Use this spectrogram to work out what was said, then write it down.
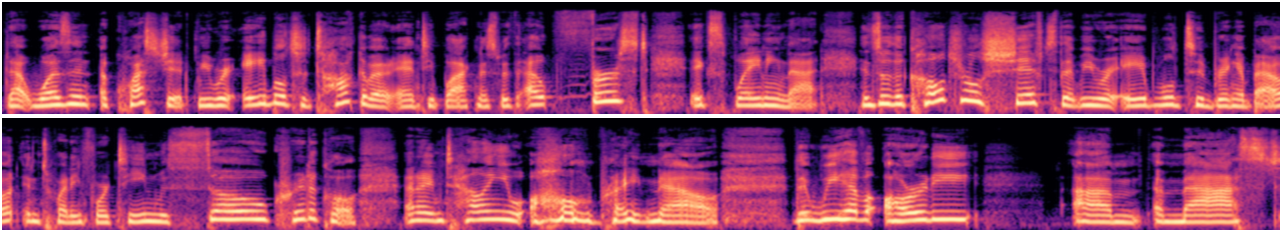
that wasn't a question. We were able to talk about anti blackness without first explaining that. And so the cultural shift that we were able to bring about in 2014 was so critical. And I'm telling you all right now that we have already um, amassed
